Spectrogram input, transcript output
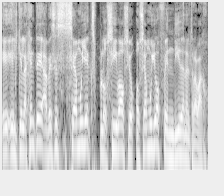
eh, el que la gente a veces sea muy explosiva o sea, o sea muy ofendida en el trabajo?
